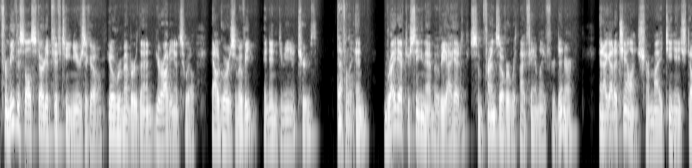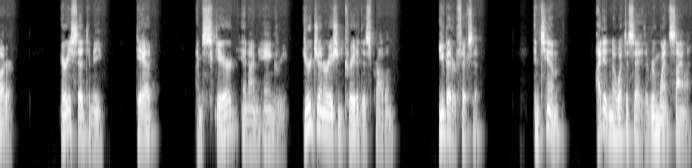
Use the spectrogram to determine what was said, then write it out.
For me, this all started 15 years ago. You'll remember then, your audience will, Al Gore's movie, An Inconvenient Truth. Definitely. And right after seeing that movie, I had some friends over with my family for dinner, and I got a challenge from my teenage daughter. Mary said to me, Dad, I'm scared and I'm angry. Your generation created this problem. You better fix it. And Tim, I didn't know what to say. The room went silent.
